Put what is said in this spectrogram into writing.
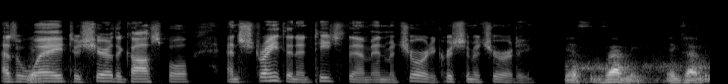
as a Yes. way to share the gospel and strengthen and teach them in maturity, Christian maturity. Yes, exactly, exactly.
